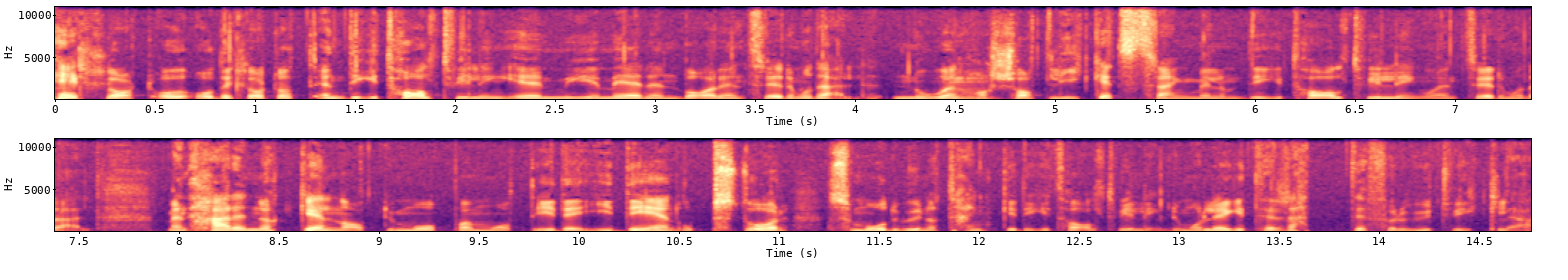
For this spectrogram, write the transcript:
helt klart. Og, og det er klart at en digital tvilling er mye mer enn bare en 3D-modell. Noen Mm. har satt likhetstreng mellom digital tvilling og en 3D-modell. Men her er nøkkelen at du må på en måte, i det ideen oppstår, så må du begynne å tenke digital tvilling. Du må legge til rette for å utvikle.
